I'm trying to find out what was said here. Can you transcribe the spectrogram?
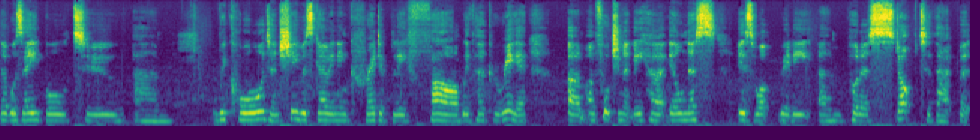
that was able to um, record and she was going incredibly far with her career um, unfortunately her illness is what really um, put a stop to that but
